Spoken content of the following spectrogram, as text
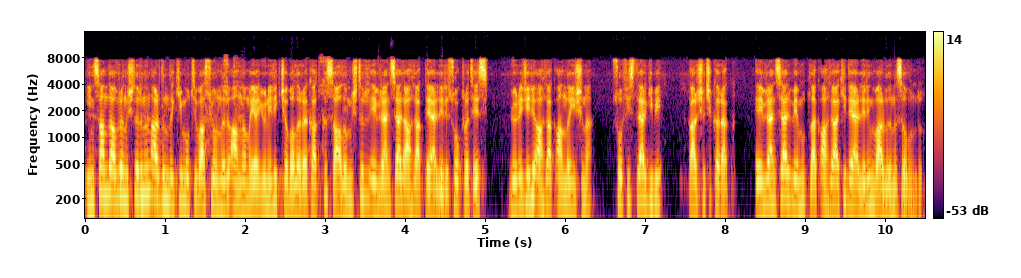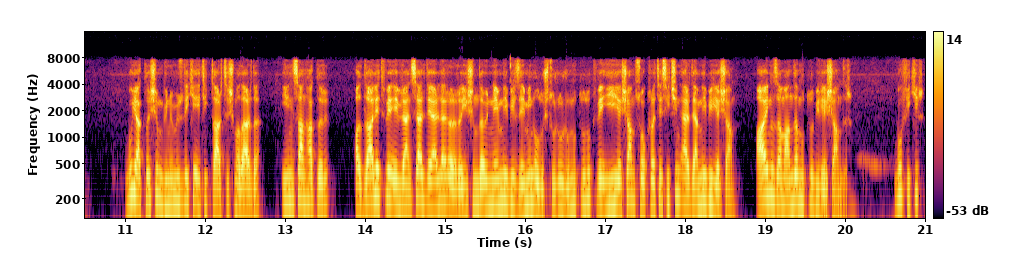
İnsan davranışlarının ardındaki motivasyonları anlamaya yönelik çabalara katkı sağlamıştır. Evrensel ahlak değerleri Sokrates, göreceli ahlak anlayışına, sofistler gibi, karşı çıkarak, evrensel ve mutlak ahlaki değerlerin varlığını savundu. Bu yaklaşım günümüzdeki etik tartışmalarda, insan hakları, adalet ve evrensel değerler arayışında önemli bir zemin oluşturur. Mutluluk ve iyi yaşam Sokrates için erdemli bir yaşam, aynı zamanda mutlu bir yaşamdır. Bu fikir,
